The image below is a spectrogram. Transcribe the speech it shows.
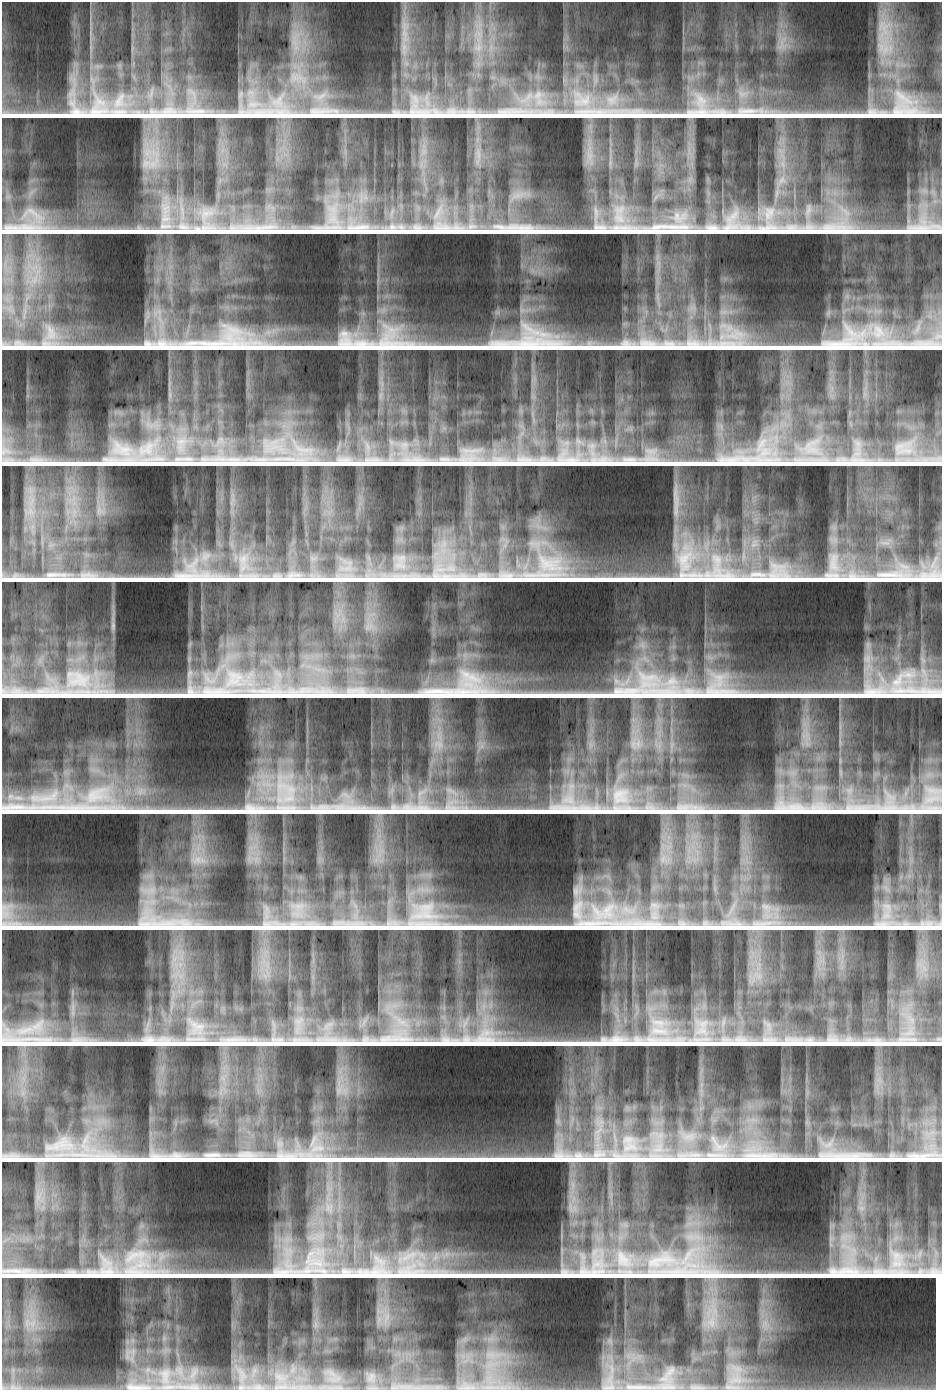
I don't want to forgive them, but I know I should. And so I'm going to give this to you, and I'm counting on you to help me through this. And so he will. The second person, and this, you guys, I hate to put it this way, but this can be sometimes the most important person to forgive, and that is yourself. Because we know what we've done, we know the things we think about, we know how we've reacted, now, a lot of times we live in denial when it comes to other people and the things we've done to other people, and we'll rationalize and justify and make excuses in order to try and convince ourselves that we're not as bad as we think we are, trying to get other people not to feel the way they feel about us. But the reality of it is is we know who we are and what we've done. And In order to move on in life, we have to be willing to forgive ourselves. And that is a process too. That is a turning it over to God. That is sometimes being able to say, God, I know I really messed this situation up. And I'm just going to go on. And with yourself, you need to sometimes learn to forgive and forget. You give it to God. When God forgives something, He says that He casts it as far away as the east is from the west. And if you think about that, there is no end to going east. If you head east, you can go forever. If you head west, you can go forever. And so that's how far away it is when God forgives us. In other recovery programs, and I'll, I'll say in AA, after you've worked these steps,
